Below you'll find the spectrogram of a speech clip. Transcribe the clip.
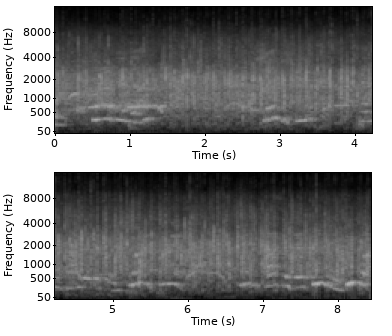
Vielen, vielen Dank. Schön gespielt. Keine Kamera. Schön gespielt. Vierte Klasse, sehr cool. Super.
